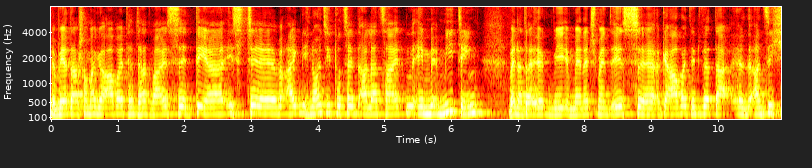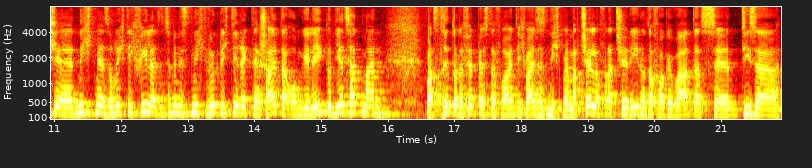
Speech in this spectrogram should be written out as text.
Wer da schon mal gearbeitet hat, weiß, der ist äh, eigentlich 90 Prozent aller Zeiten im Meeting, wenn er da irgendwie im Management ist. Äh, gearbeitet wird da äh, an sich nicht mehr so richtig viel, also zumindest nicht wirklich direkt der Schalter umgelegt. Und jetzt hat mein was dritt- oder viertbester Freund, ich weiß es nicht mehr, Marcello Fraccerino davor gewarnt, dass äh, dieser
